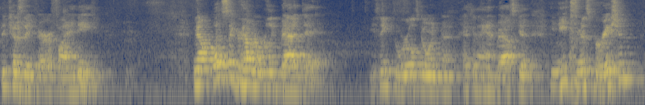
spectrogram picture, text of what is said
because they verify a need. Now, let's say you're having a really bad day. You think the world's going to heck in a handbasket. You need some inspiration?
